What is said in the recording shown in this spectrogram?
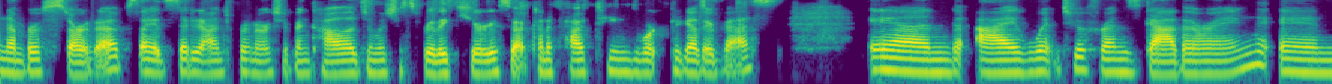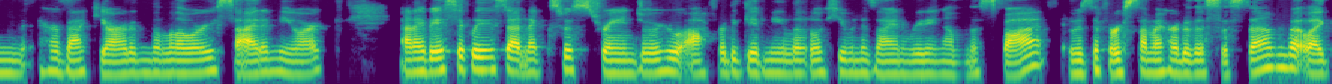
number of startups. I had studied entrepreneurship in college and was just really curious about kind of how teams work together best. And I went to a friend's gathering in her backyard in the Lower East Side of New York. And I basically sat next to a stranger who offered to give me a little human design reading on the spot. It was the first time I heard of the system, but like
